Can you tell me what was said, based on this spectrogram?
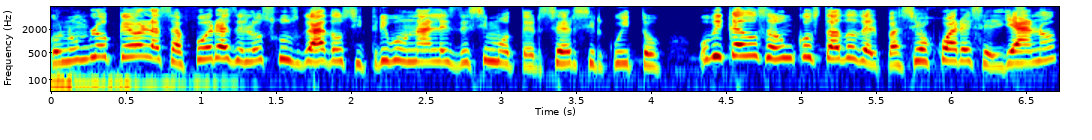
con un bloqueo a las afueras de los juzgados y tribunales decimotercer circuito, ubicados a un costado del Paseo Juárez El Llano,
